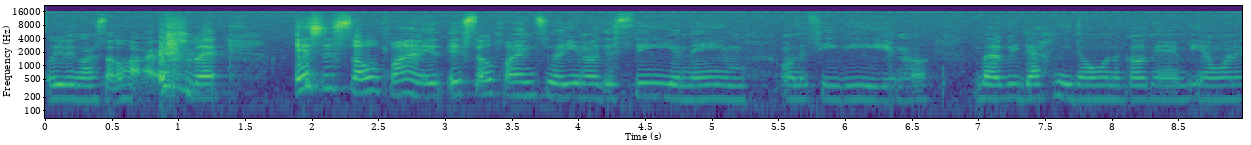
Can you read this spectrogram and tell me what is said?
We've been going so hard, but it's just so fun. It, it's so fun to you know just see your name on the TV, you know. But we definitely don't want to go there and be in one of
